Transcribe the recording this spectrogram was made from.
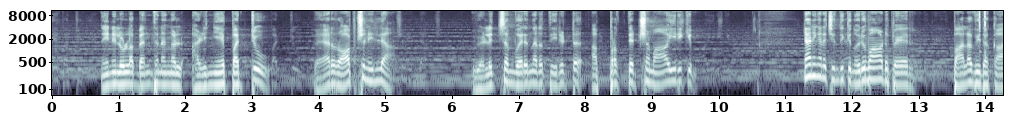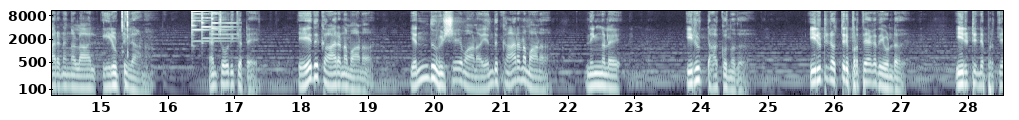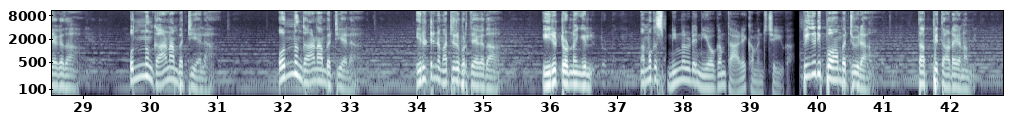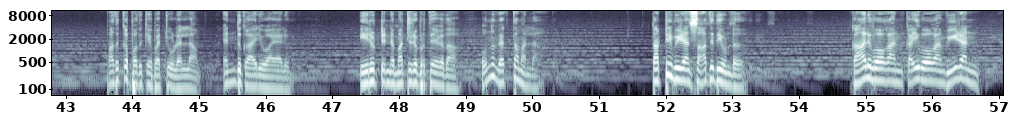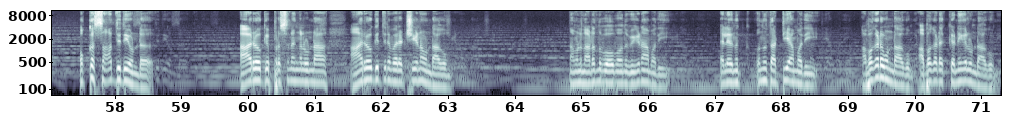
നിന്നിലുള്ള ബന്ധനങ്ങൾ അഴിഞ്ഞേ പറ്റൂ. വേറൊരു ഓപ്ഷൻ ഇല്ല. വെളിച്ചം വരുന്നിടത്ത് ഇരുട്ട് അപ്രത്യക്ഷമായിരിക്കും. ഞാനിങ്ങനെ ചിന്തിക്കുന്ന ഒരുപാട് പേർ പലവിധ കാരണങ്ങളാൽ ഇരുട്ടിലാണ്. ഞാൻ ചോദിക്കട്ടെ ഏത് കാരണമാണ് എന്ത് വിഷയമാണ് എന്ത് കാരണമാണ് നിങ്ങളെ ഇരുട്ടാക്കുന്നത്? ഇരുട്ടിന് ഒത്തിരി പ്രത്യേകതയുണ്ട്. ഇരുട്ടിന്റെ പ്രത്യേകത ഒന്നും കാണാൻ പറ്റിയല്ല. ഒന്നും കാണാൻ പറ്റിയല്ല. ഇരുട്ടിന്റെ മറ്റൊരു പ്രത്യേകത ഇരുട്ടുണ്ടെങ്കിൽ നമുക്ക് നിങ്ങളുടെ നിയോഗം താഴെ കമന്റ് ചെയ്യുക. സ്പീഡിൽ പോകാൻ പറ്റൂല. തപ്പി തടയണം. പതുക്കെ പതുക്കെ പറ്റുള്ളൂ എല്ലാം. എന്തു കാര്യമായാലും. ഇരുട്ടിന്റെ മറ്റൊരു പ്രത്യേകത ഒന്നും വ്യക്തമല്ല. തട്ടി വീഴാൻ സാധ്യതയുണ്ട്. കാൽ പോകാൻ കൈ പോകാൻ വീഴാൻ ഒക്കെ സാധ്യതയുണ്ട്. ആരോഗ്യ പ്രശ്നങ്ങളുണ്ടാ ആരോഗ്യത്തിന് വരെ ക്ഷീണം ഉണ്ടാകും. നമ്മൾ നടന്നു പോകുമ്പോൾ ഒന്ന് വീണാൽ മതി. അല്ലെ ഒന്ന് ഒന്ന് തട്ടിയാൽ മതി. അപകടമുണ്ടാകും അപകട കെണികളുണ്ടാകും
